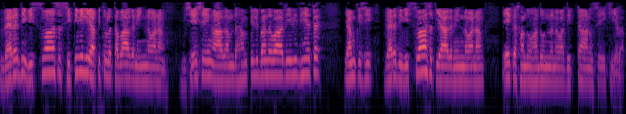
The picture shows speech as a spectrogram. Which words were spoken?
වැරදි විශ්වාස සිටිවිලි අපි තුල තබාගෙන ඉන්නවා නම් විශේෂයෙන් ආගම් දහම් පිළිබඳව ආදී විදිහට යම්කිසි වැරදි විශ්වාස තියාගෙන ඉන්නවා නම් ඒක සඳහන් හඳුන්වනවා දිඨානුසය කියලා.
